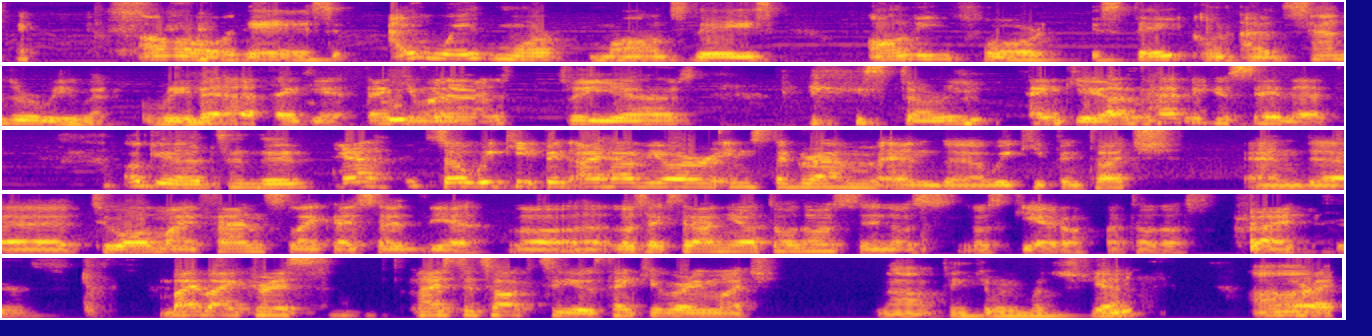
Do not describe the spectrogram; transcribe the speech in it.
Oh yes, I wait more months, days, only for a stay on Alexander Rybak. Really. Yeah, thank you, thank you, my years, man. Three years, story. Thank you. I'm happy you say that. Okay, Alexander. Yeah. So we keep in. I have your Instagram, and uh, we keep in touch. And uh, to all my fans, like I said, yeah, los extraño a todos y los, los quiero a todos. Right. Yes. Bye bye, Chris. Nice to talk to you. Thank you very much. No, thank you very much. Yeah. Uh, All right.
